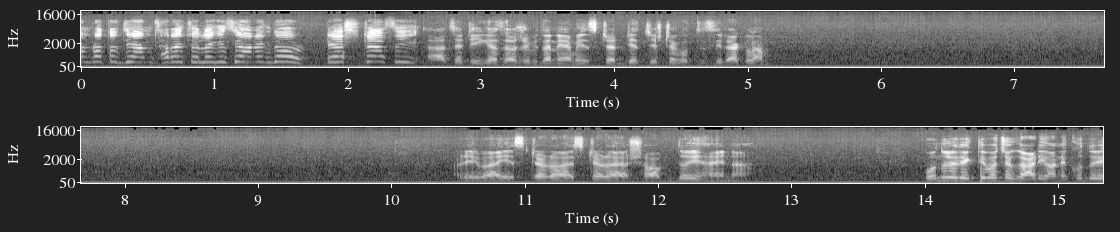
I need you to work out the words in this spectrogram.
আমরা তো জ্যাম ছাড়াই চলে গেছি অনেক দূর। টেস্টে আছি। আচ্ছা ঠিক আছে অসুবিধা নেই আমি স্টার্ট দেওয়ার চেষ্টা করতেছি রাখলাম। আরে ভাই স্টারা স্টারা শব্দই হয় না। বন্ধুরা দেখতে পাচ্ছ গাড়ি অনেকক্ষণ ধরে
